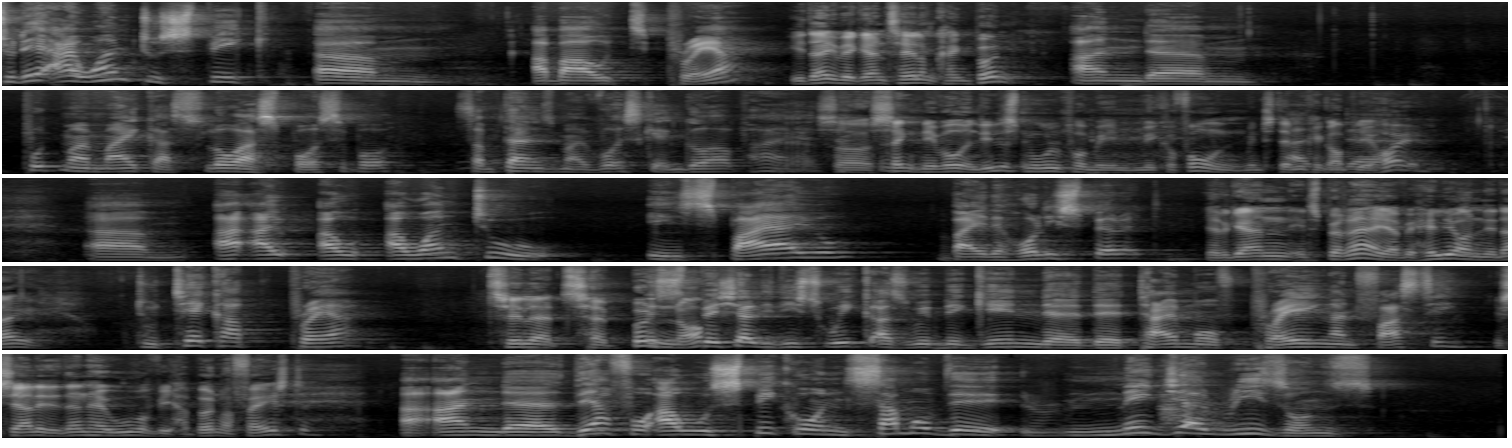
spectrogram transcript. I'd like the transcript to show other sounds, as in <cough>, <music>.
Today I want to speak um, about prayer I dag vil jeg gerne tale omkring bøn. and um, put my mic as low as possible. Sometimes my voice can go up high. Så sænk niveauet en lille smule på min mikrofon. Min stemme kan godt blive høj. Um, I, I, I, I want to inspire you by the Holy Spirit Jeg vil gerne inspirere jer ved Helligånden i dag to take up prayer, til at tage bønnen op. especially this week as we begin the, the time of praying and fasting. Især i den her uge, hvor vi har bøn og faste. Uh, And uh, therefore, I will speak on some of the major reasons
